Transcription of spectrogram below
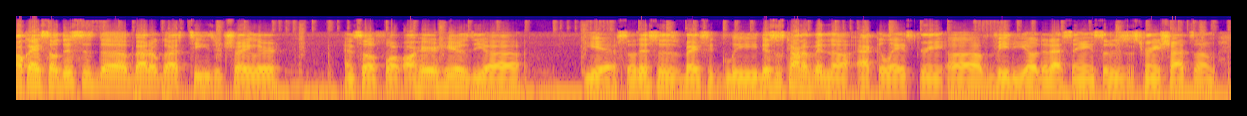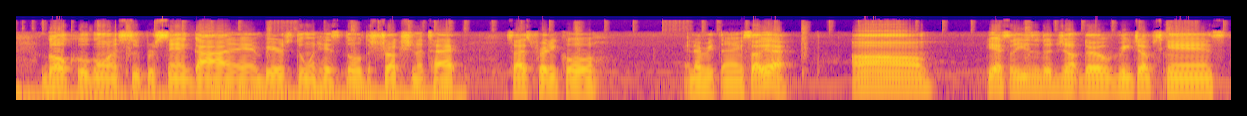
Okay, so this is the Battle Gods teaser trailer and so forth. Oh, here, here's the uh, yeah. So this is basically this is kind of in the accolade screen uh video that I seen. So this is screenshots of Goku going Super Saiyan God and Beerus doing his little destruction attack. So that's pretty cool and everything. So yeah, um, yeah. So these are the jump, the reach up scans,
